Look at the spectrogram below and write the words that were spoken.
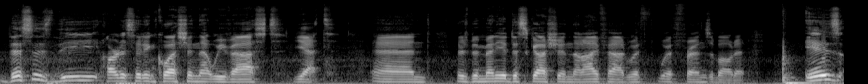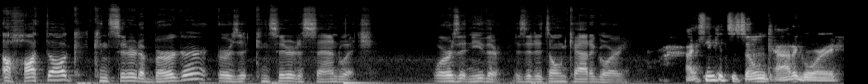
this is the hardest hitting question that we've asked yet and there's been many a discussion that i've had with with friends about it is a hot dog considered a burger or is it considered a sandwich or is it neither is it its own category I think it's its own category.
